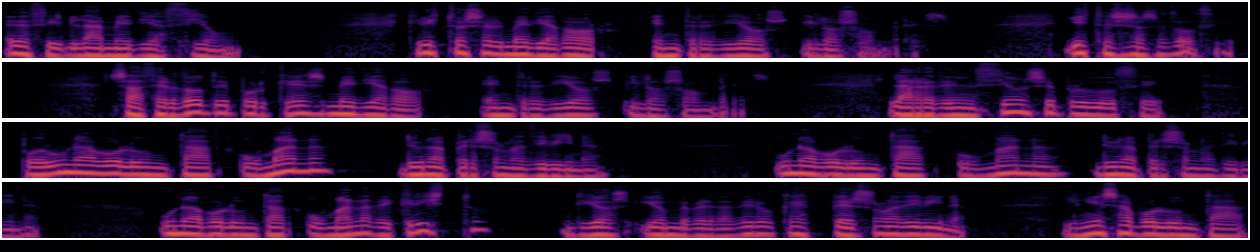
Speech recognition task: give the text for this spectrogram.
es decir, la mediación. Cristo es el mediador entre Dios y los hombres. Y este es el sacerdocio sacerdote porque es mediador entre Dios y los hombres. La redención se produce por una voluntad humana de una persona divina, una voluntad humana de una persona divina, una voluntad humana de Cristo, Dios y hombre verdadero, que es persona divina. Y en esa voluntad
